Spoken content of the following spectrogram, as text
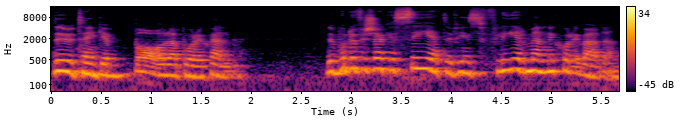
Du tänker bara på dig själv. Du borde försöka se att det finns fler människor i världen.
